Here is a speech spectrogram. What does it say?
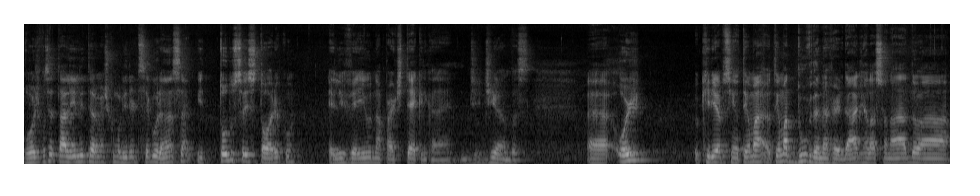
hoje você está ali literalmente como líder de segurança e todo o seu histórico ele veio na parte técnica, né, de, de ambas. Ah, hoje eu queria, assim, eu tenho uma, eu tenho uma dúvida na verdade relacionado a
